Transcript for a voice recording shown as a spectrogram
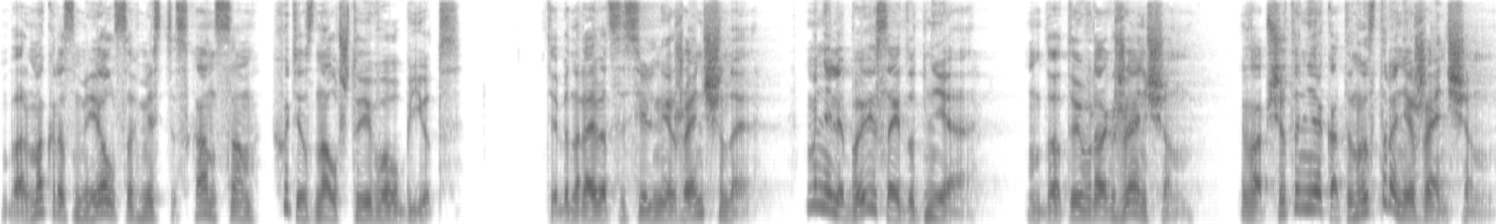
Бармак рассмеялся вместе с Хансом, хоть и знал, что его убьют. «Тебе нравятся сильные женщины? Мне любые сойдут не. Да ты враг женщин. Вообще-то не, а ты на стороне женщин».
